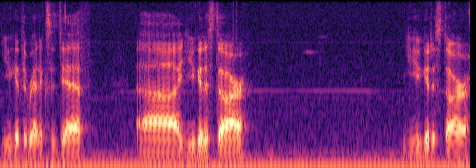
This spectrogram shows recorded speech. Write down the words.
You get the Red X of Death. Uh, you get a star. You get a star.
